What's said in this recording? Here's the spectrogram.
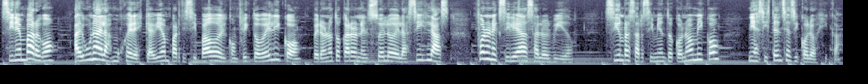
Sin embargo, algunas de las mujeres que habían participado del conflicto bélico, pero no tocaron el suelo de las islas, fueron exiliadas al olvido, sin resarcimiento económico ni asistencia psicológica.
